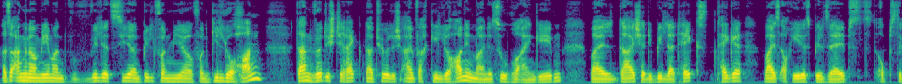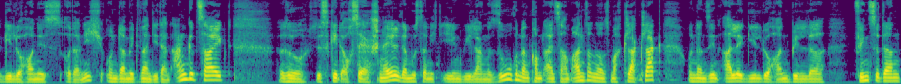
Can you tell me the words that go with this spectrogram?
Also angenommen, jemand will jetzt hier ein Bild von mir von Gildo Horn, dann würde ich direkt natürlich einfach Gildo Horn in meine Suche eingeben, weil da ich ja die Bilder tagge, weiß auch jedes Bild selbst, ob es der Gildo Horn ist oder nicht und damit werden die dann angezeigt. Also das geht auch sehr schnell, da muss er nicht irgendwie lange suchen, dann kommt eins nach dem anderen, es macht klack, klack und dann sind alle Gildo Horn-Bilder findest du dann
